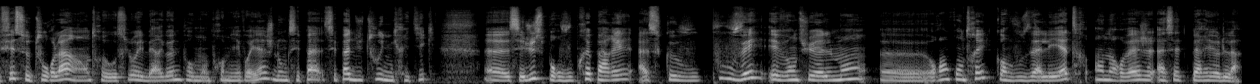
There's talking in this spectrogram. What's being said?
fait ce tour-là hein, entre Oslo et Bergen pour mon premier voyage. Donc c'est pas c'est pas du tout une critique. Euh, c'est juste pour vous préparer à ce que vous pouvez éventuellement euh, rencontrer quand vous allez être en Norvège à cette période-là.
